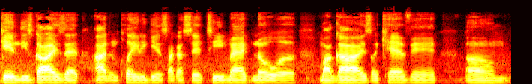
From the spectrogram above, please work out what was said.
getting these guys that I didn't played against, like I said, T Mac, Noah, my guys like Kevin. Um,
